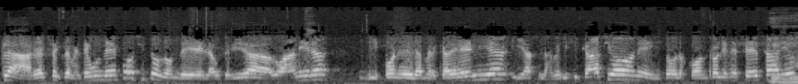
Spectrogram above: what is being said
Claro, exactamente, es un depósito donde la autoridad aduanera dispone de la mercadería y hace las verificaciones y todos los controles necesarios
